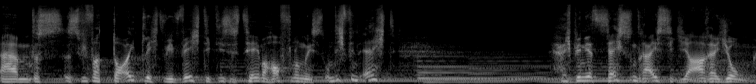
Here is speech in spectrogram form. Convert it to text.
ähm, das ist wie verdeutlicht, wie wichtig dieses Thema Hoffnung ist. Und ich finde echt, ich bin jetzt 36 Jahre jung.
